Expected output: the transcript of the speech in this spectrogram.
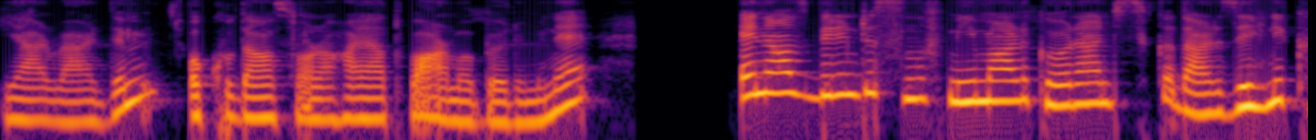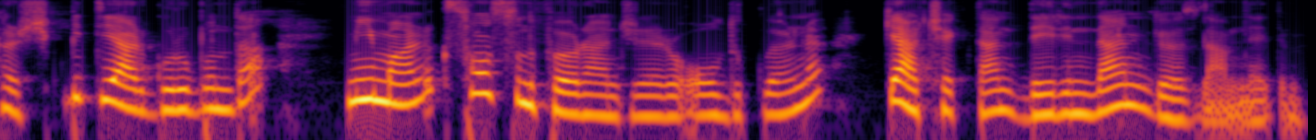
yer verdim. Okuldan sonra hayat var mı bölümüne. En az birinci sınıf mimarlık öğrencisi kadar zihni karışık bir diğer grubunda mimarlık son sınıf öğrencileri olduklarını gerçekten derinden gözlemledim.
